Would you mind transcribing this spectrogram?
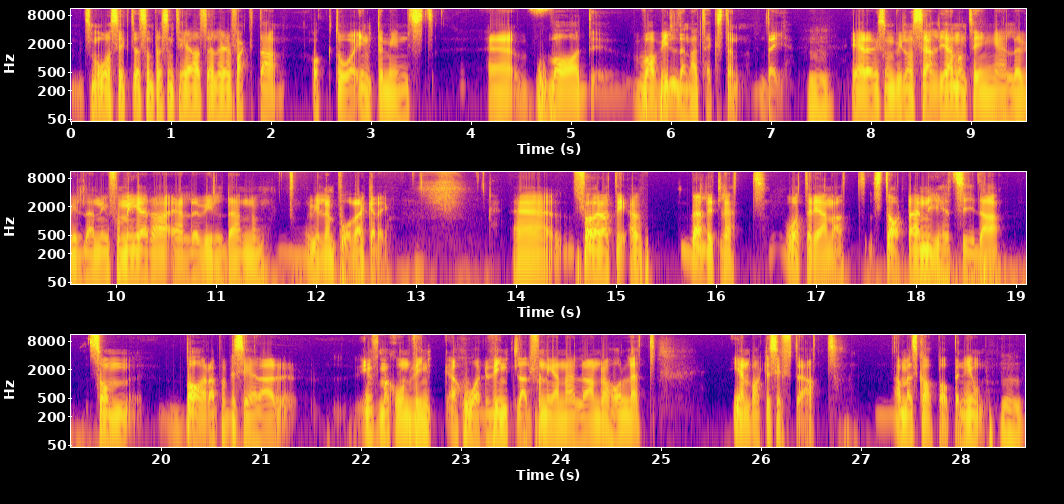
liksom åsikter som presenteras eller är det fakta? Och då inte minst, eh, vad, vad vill den här texten dig? Mm. Är det liksom, vill den sälja någonting eller vill den informera eller vill den, vill den påverka dig? Eh, för att det är väldigt lätt, återigen, att starta en nyhetssida som bara publicerar information vink, hårdvinklad från ena eller andra hållet enbart i syfte att ja, skapa opinion. Mm.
